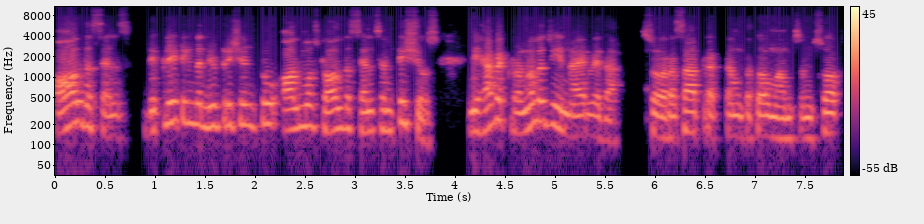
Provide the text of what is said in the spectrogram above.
all the cells depleting the nutrition to almost all the cells and tissues. We have a chronology in ayurveda so rasat raktam tato mamsam. So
